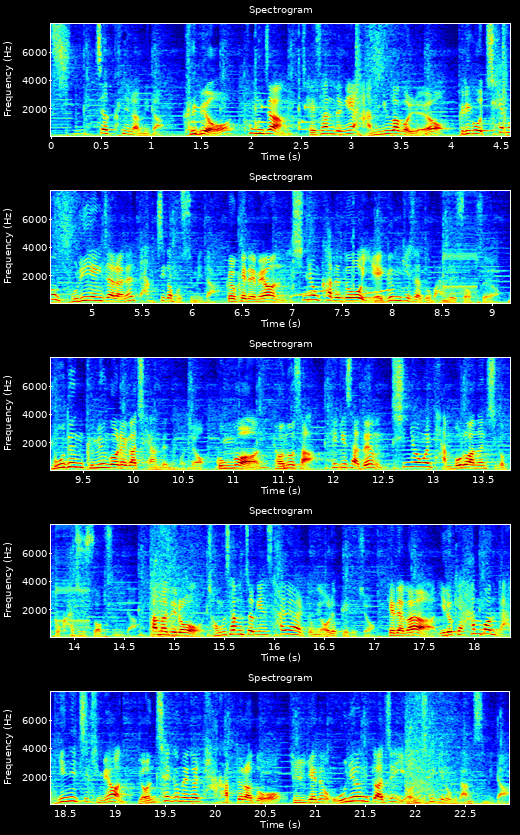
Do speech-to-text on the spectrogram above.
진짜 큰일 납니다. 급여, 통장, 재산 등의 압류가 걸려요. 그리고 채무 불이행자라는 딱지가 붙습니다. 그렇게 되면 신용카드도 예금 계좌도 만들 수 없어요. 모든 금융거래가 제한되는 거죠. 공무원, 변호사, 회계사 등 신용을 담보로 하는 직업도 가질 수 없습니다. 한마디로 정상적인 사회 활동이 어렵게 되죠. 게다가 이렇게 한 번 낙인이 찍히면 연체 금액을 다 갚더라도 길게는 5년까지 연체 기록이 남습니다.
